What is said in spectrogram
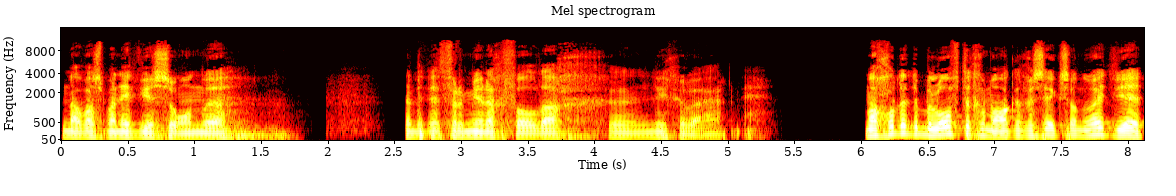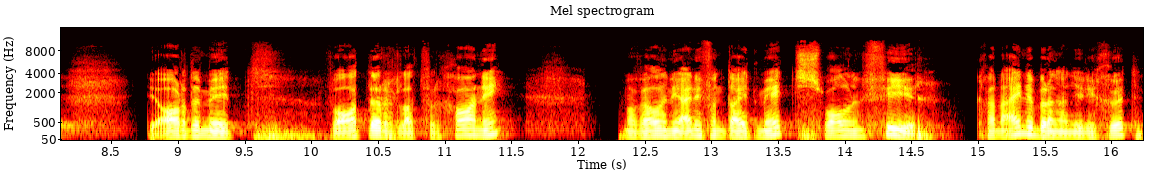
En daar was maar net weer sonde en dit het vermenigvuldig nie gewerk nie. Maar God het 'n belofte gemaak en gesê ek sal nooit weer die aarde met water laat vergaan nie, maar wel aan die einde van tyd met swal en vuur. Ek gaan 'n einde bring aan hierdie goed.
